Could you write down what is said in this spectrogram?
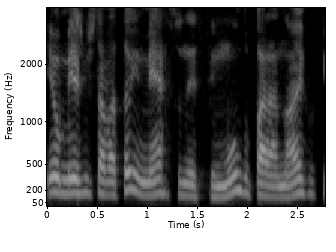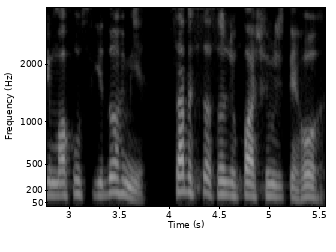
Eu mesmo estava tão imerso nesse mundo paranoico que mal consegui dormir. Sabe a sensação de um pós-filme de terror?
